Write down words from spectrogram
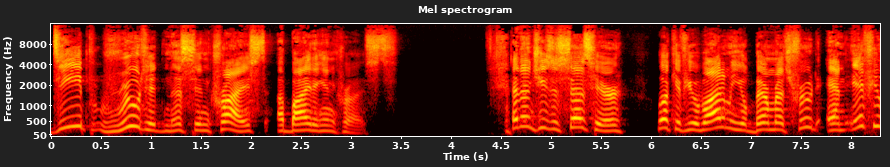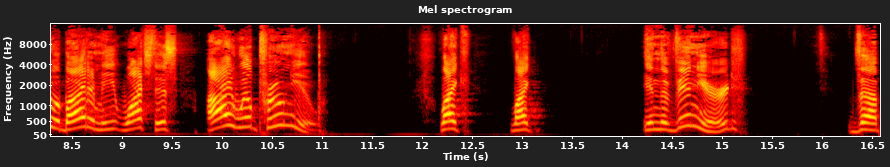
deep rootedness in Christ, abiding in Christ. And then Jesus says here, Look, if you abide in me, you'll bear much fruit. And if you abide in me, watch this, I will prune you. Like, like in the vineyard, the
